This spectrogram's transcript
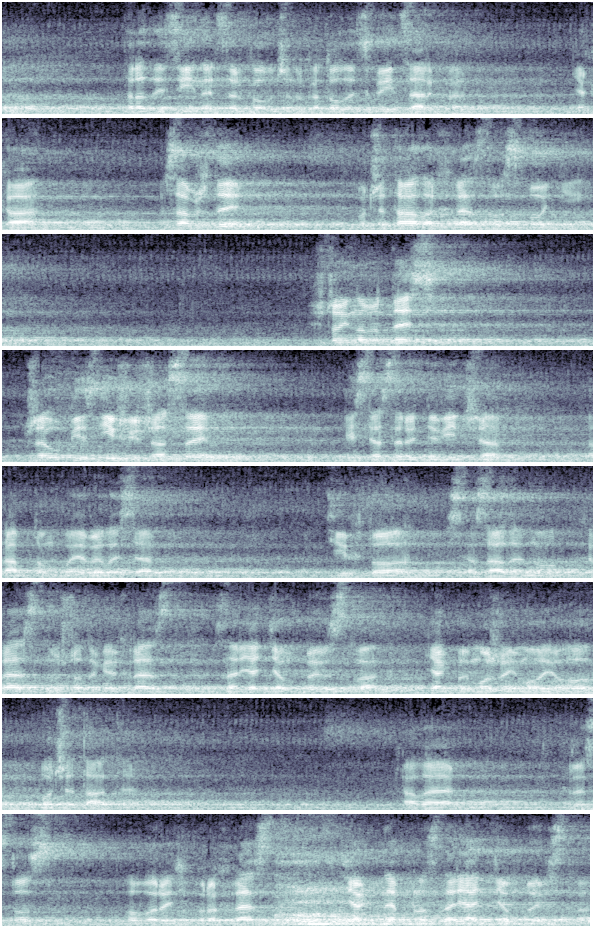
традиційних церков чи до католицької церкви, яка завжди почитала хрест Господній. Щойно десь вже у пізніші часи, після середньовіччя, раптом появилися ті, хто сказали, ну, хрест, ну що таке хрест, заряддя вбивства, як ми можемо його почитати. Але Христос говорить про хрест як не про знаряддя вбивства.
